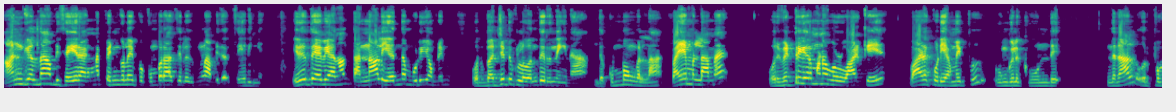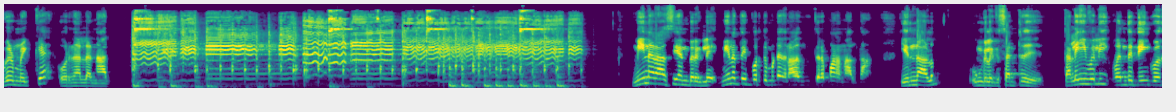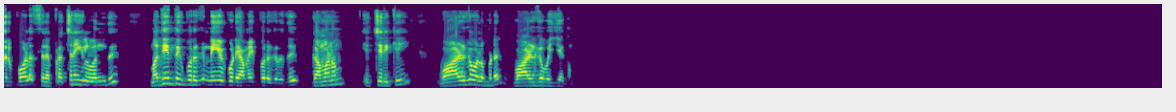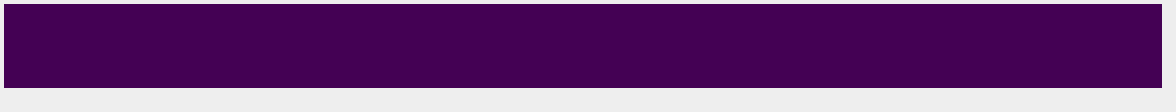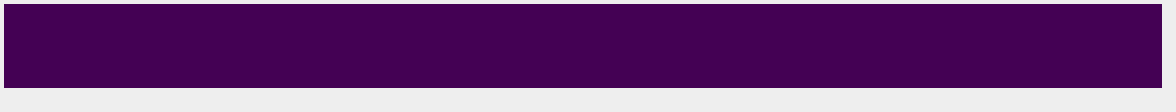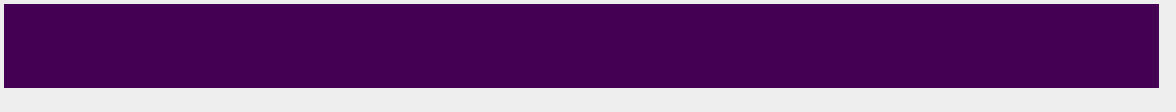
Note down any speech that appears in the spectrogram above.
ஆண்கள் தான் அப்படி செய்யறாங்கன்னா பெண்களும் இப்ப கும்பராசியில் இருக்கவங்களும் அப்படிதான் செய்றீங்க. இது தேவையானால் தன்னால் எந்த முடியும் அப்படின்னு ஒரு பட்ஜெட்டுக்குள்ள வந்து இருந்தீங்கன்னா இந்த கும்பங்கள்லாம் பயம் இல்லாம ஒரு வெற்றிகரமான ஒரு வாழ்க்கையை வாழக்கூடிய அமைப்பு உங்களுக்கு உண்டு. இந்த நாள் ஒரு புகழ்மிக்க ஒரு நல்ல நாள். மீனராசி அன்பர்களே மீனத்தை பொறுத்த மட்டும் இந்த நாள் வந்து சிறப்பான நாள் தான். இருந்தாலும் உங்களுக்கு சற்று தலைவலி வந்து நீங்குவதற்கு போல சில பிரச்சனைகள் வந்து மதியத்துக்கு பிறகு நீங்கக்கூடிய அமைப்பு இருக்கிறது. கவனம் எச்சரிக்கை வாழ்க வளமுடன் வாழ்க வையகம்.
